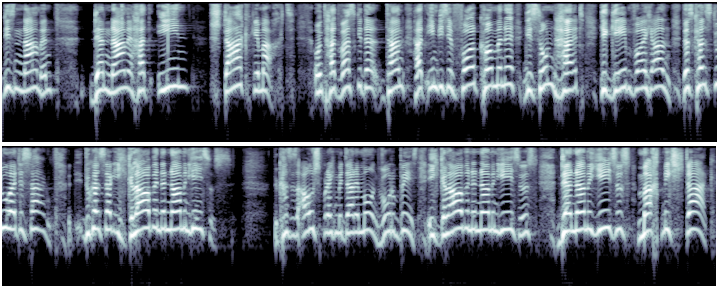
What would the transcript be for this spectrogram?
diesen Namen, der Name hat ihn stark gemacht und hat was getan? Hat ihm diese vollkommene Gesundheit gegeben für euch allen. Das kannst du heute sagen. Du kannst sagen, ich glaube in den Namen Jesus. Du kannst es aussprechen mit deinem Mund, wo du bist. Ich glaube in den Namen Jesus. Der Name Jesus macht mich stark.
